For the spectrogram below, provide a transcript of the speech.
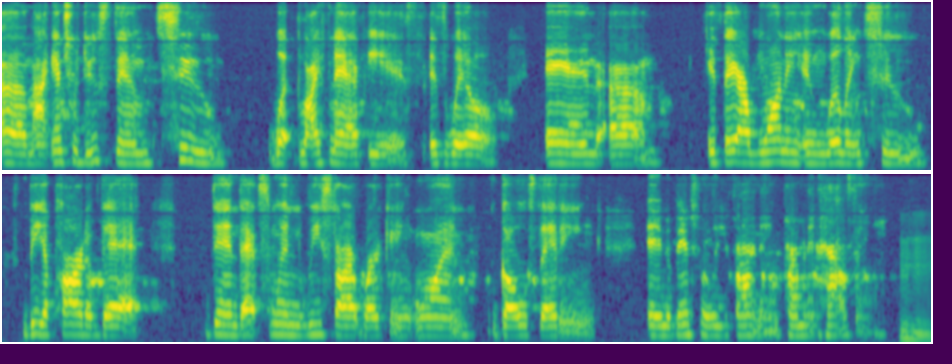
um, I introduce them to what LifeNav is as well. And um, if they are wanting and willing to be a part of that, then that's when we start working on goal setting and eventually finding permanent housing. Mm-hmm.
